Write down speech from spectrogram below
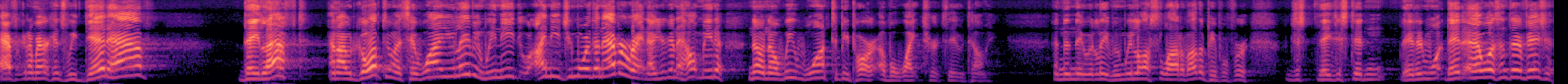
African Americans we did have, they left. And I would go up to them and say, Why are you leaving? We need, I need you more than ever right now. You're going to help me to. No, no, we want to be part of a white church, they would tell me and then they would leave. And we lost a lot of other people for just they just didn't they didn't want they, that wasn't their vision.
